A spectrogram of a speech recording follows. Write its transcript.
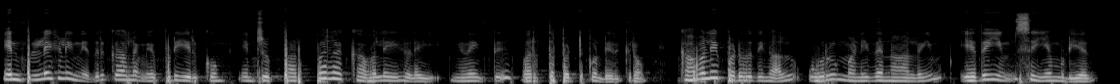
என் பிள்ளைகளின் எதிர்காலம் எப்படி இருக்கும்? என்று பற்பல கவலைகளை நினைத்து வருத்தப்பட்டு கொண்டிருக்கிறோம். கவலைப்படுவதனால் ஒரு மனிதனாலையும் எதையும் செய்ய முடியாது.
